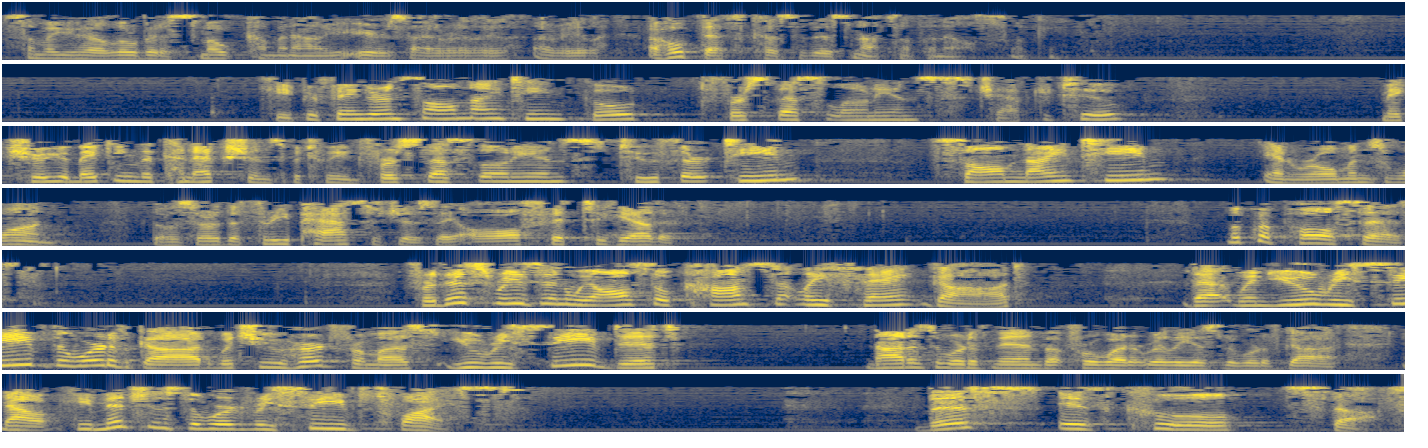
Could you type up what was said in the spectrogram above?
Some of you have a little bit of smoke coming out of your ears. I really, I really, I hope that's because of this, not something else. Okay. Keep your finger in Psalm 19. Go to 1 Thessalonians chapter 2. Make sure you're making the connections between 1 Thessalonians 2:13, Psalm 19, and Romans 1. Those are the three passages. They all fit together. Look what Paul says. For this reason, we also constantly thank God that when you received the Word of God, which you heard from us, you received it not as the Word of men, but for what it really is the Word of God. Now, he mentions the word received twice. This is cool stuff.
